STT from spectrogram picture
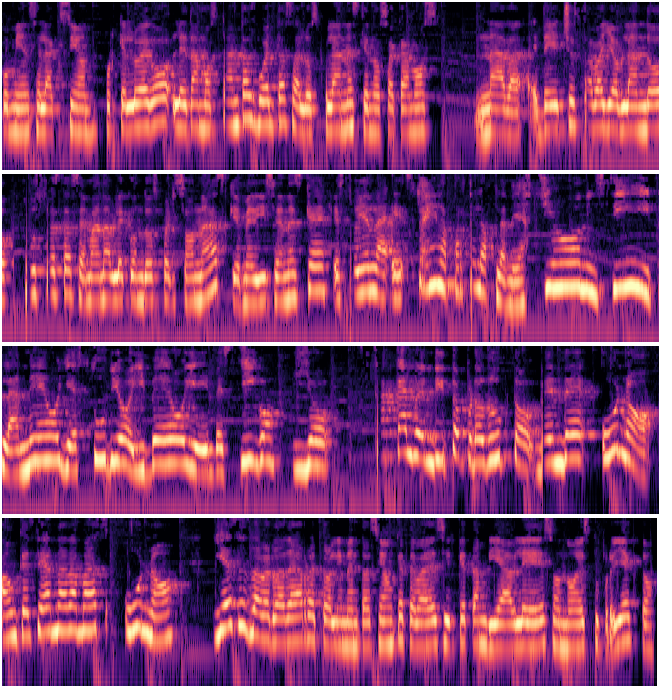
comience la acción, porque luego le damos tantas vueltas a los planes que no sacamos nada. De hecho, estaba yo hablando, justo esta semana hablé con dos personas que me dicen, es que estoy en la, estoy en la parte de la planeación y sí, planeo y estudio y veo y investigo y yo, saca el bendito producto, vende uno, aunque sea nada más uno y esa es la verdadera retroalimentación que te va a decir qué tan viable es o no es tu proyecto.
